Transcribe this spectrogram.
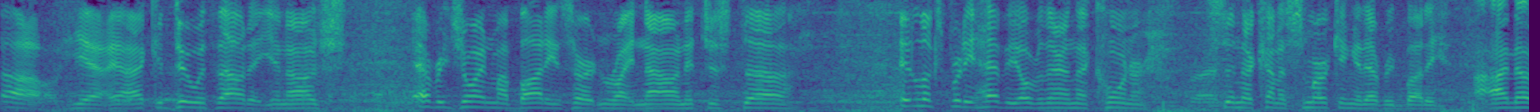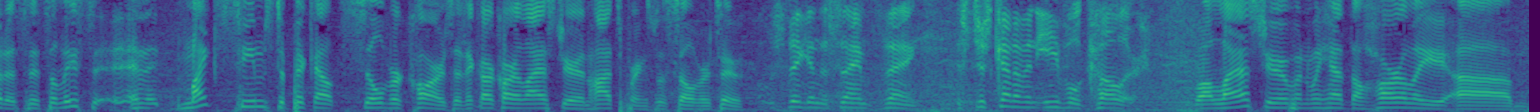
Oh yeah, yeah I could do without it. You know, just, every joint in my body's hurting right now, and it just. Uh, it looks pretty heavy over there in that corner, right. sitting there kind of smirking at everybody. I noticed it's at least, and it, Mike seems to pick out silver cars. I think our car last year in Hot Springs was silver too. I was thinking the same thing. It's just kind of an evil color. Well, last year when we had the Harley. Um,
